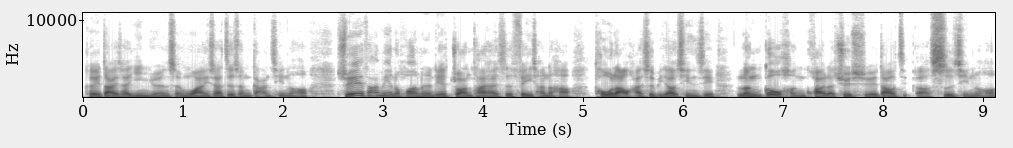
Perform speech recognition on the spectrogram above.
可以带一下姻缘神，望一下这身感情了哈。学业方面的话呢，你的状态还是非常的好，头脑还是比较清晰，能够很快的去学到呃事情了哈。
